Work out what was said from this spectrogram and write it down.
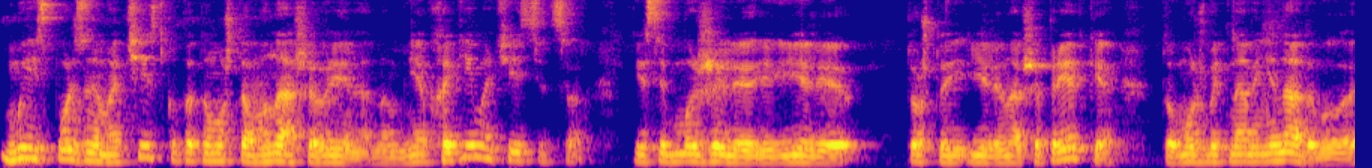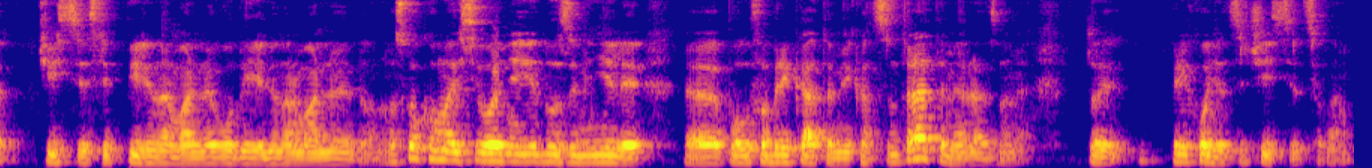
Мы используем очистку, потому что в наше время нам необходимо чиститься. Если бы мы жили и ели то, что ели наши предки, то, может быть, нам и не надо было чистить, если пили нормальную воду и ели нормальную еду. Но поскольку мы сегодня еду заменили э, полуфабрикатами и концентратами разными, то приходится чиститься нам.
